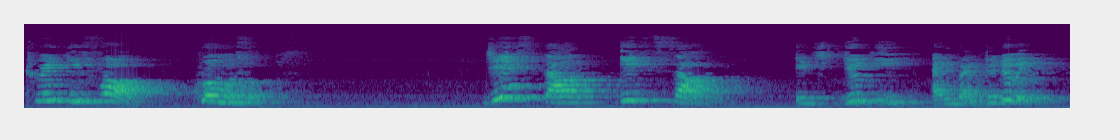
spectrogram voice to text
24 chromosomes. Genes tell each cell its duty and when to do it.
